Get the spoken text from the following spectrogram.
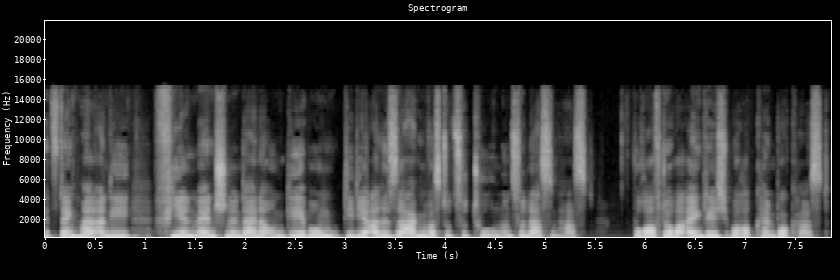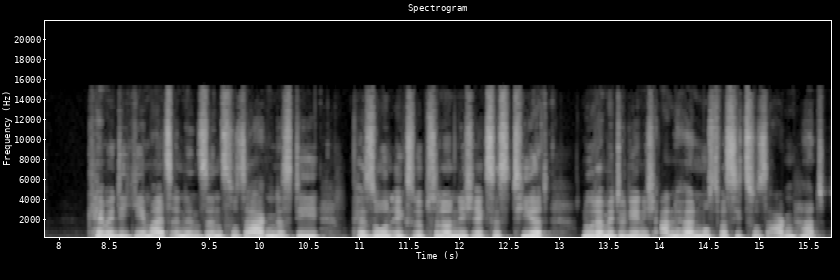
Jetzt denk mal an die vielen Menschen in deiner Umgebung, die dir alle sagen, was du zu tun und zu lassen hast, worauf du aber eigentlich überhaupt keinen Bock hast. Käme dir jemals in den Sinn zu sagen, dass die Person XY nicht existiert, nur damit du dir nicht anhören musst, was sie zu sagen hat?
